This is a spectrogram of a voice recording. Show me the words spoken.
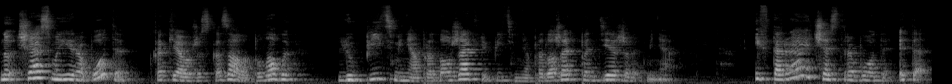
Но часть моей работы как я уже сказала, была бы любить меня, продолжать любить меня, продолжать поддерживать меня. И вторая часть работы — это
